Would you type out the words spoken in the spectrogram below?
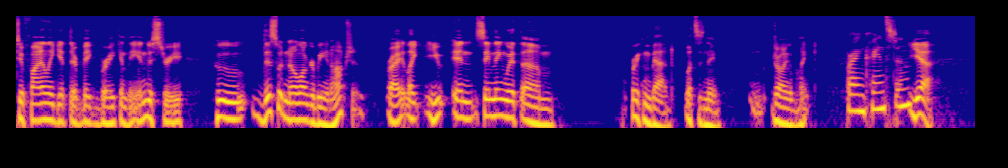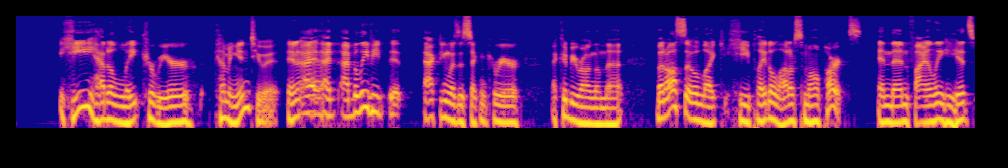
to finally get their big break in the industry, who this would no longer be an option, right? Like you and same thing with um Breaking Bad. What's his name? Drawing a blank. Bryan Cranston Yeah. He had a late career coming into it. And I, I, I believe he acting was his second career. I could be wrong on that. But also like he played a lot of small parts. And then finally he hits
